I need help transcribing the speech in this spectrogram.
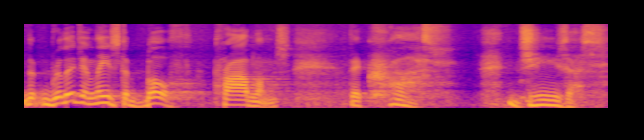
the religion leads to both problems. The cross, Jesus,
